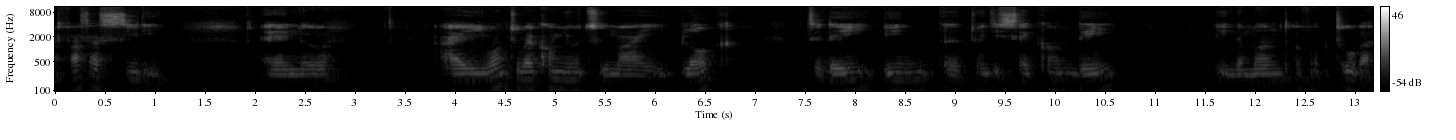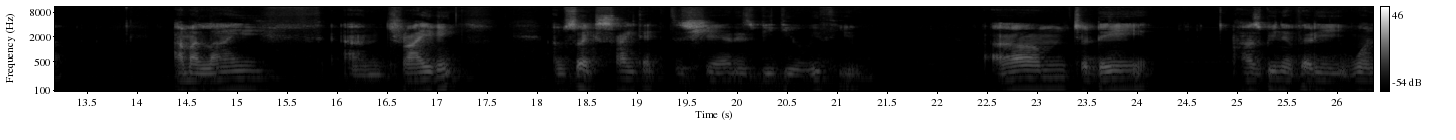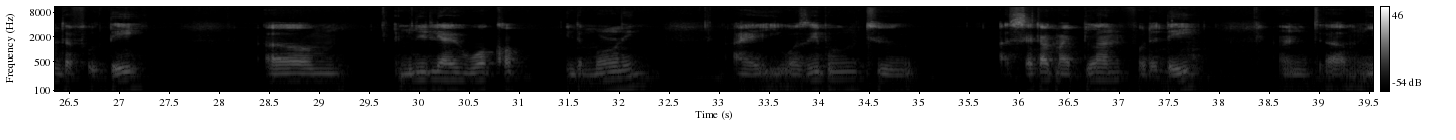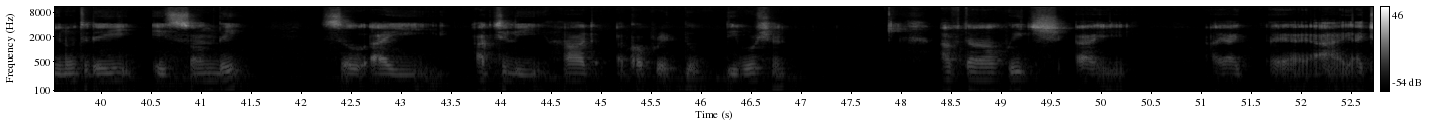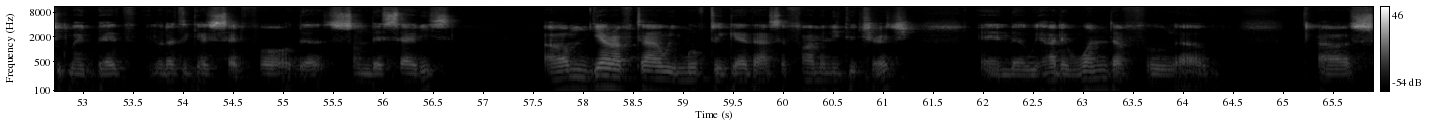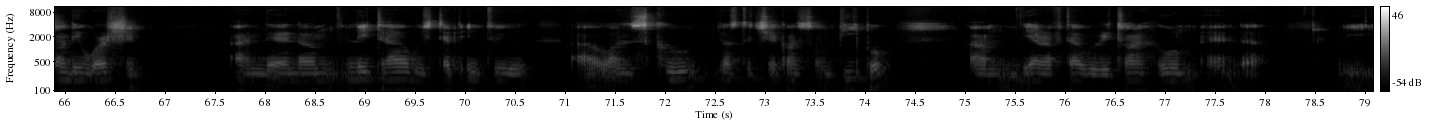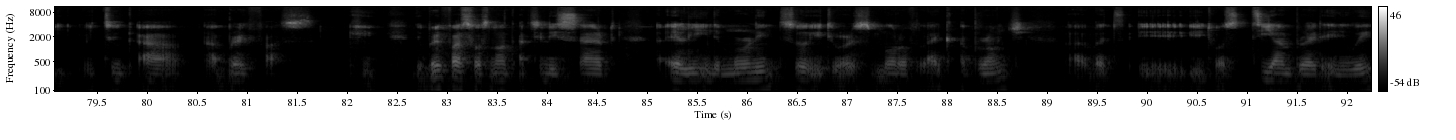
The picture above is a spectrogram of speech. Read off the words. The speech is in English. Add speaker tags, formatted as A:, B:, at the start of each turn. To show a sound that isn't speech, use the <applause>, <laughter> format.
A: at Fasacity, and uh, I want to welcome you to my blog. Today being the 22nd day in the month of October. I'm alive and thriving. I'm so excited to share this video with you. Um, today has been a very wonderful day. Um, immediately I woke up in the morning, I was able to uh, set out my plan for the day. And um, you know, today is Sunday, so I actually had a corporate devotion. After which I I, I, I, I took my bed in order to get set for the Sunday service. Um, thereafter, we moved together as a family to church, and uh, we had a wonderful um, uh, Sunday worship. And then um, later, we stepped into uh, one school just to check on some people. Um, thereafter, we returned home and uh, we we took our, our breakfast. <laughs> the breakfast was not actually served early in the morning, so it was more of like a brunch, uh, but it, it, was tea and bread anyway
